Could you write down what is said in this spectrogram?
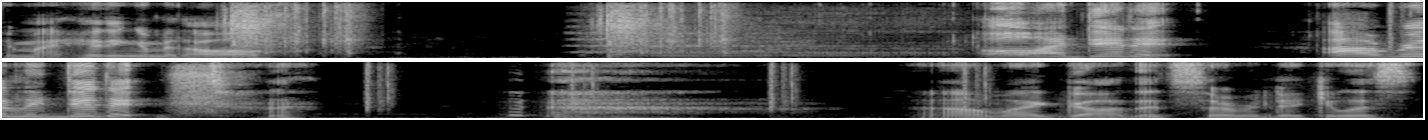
Am I hitting him at all? Oh, I did it! I really did it! oh my god, that's so ridiculous.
